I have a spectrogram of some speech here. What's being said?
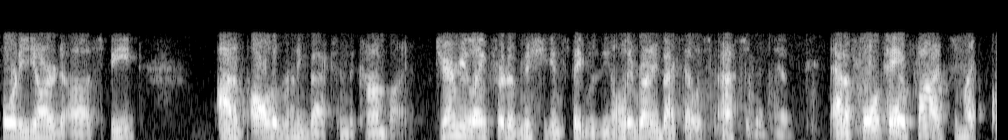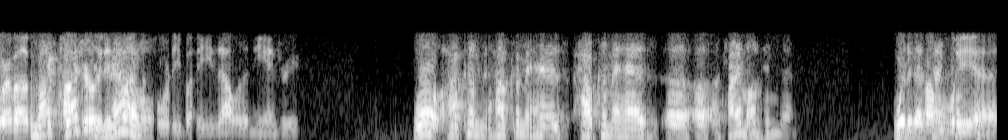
40 yard uh, speed out of all the running backs in the combine. Jeremy Langford of Michigan State was the only running back that was faster than him at a four four five. So my, Cuervo, so my question didn't now, the 40, but he's out with a knee injury. Well, how come how come it has how come it has a, a, a time on him then? Where did that Probably time come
